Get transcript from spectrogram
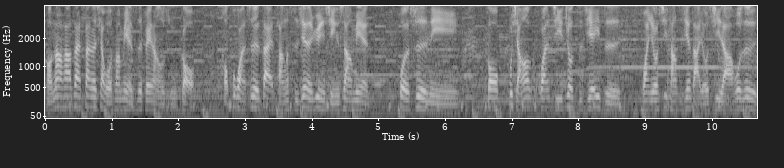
哦，那它在散热效果上面也是非常的足够。哦，不管是在长时间的运行上面，或者是你都不想要关机，就直接一直。玩游戏长时间打游戏啦，或者是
